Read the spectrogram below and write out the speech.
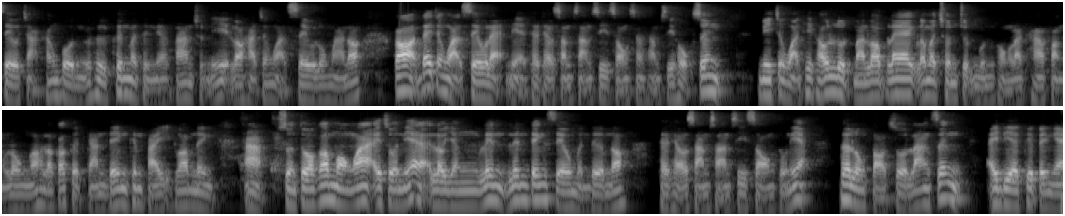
เซลล์จากข้างบนก็คือขึ้นมาถึงแนวต้านชุดนี้ เราหาจังหวะเซลล์ลงมาเนาะก็ได้จังหวะเซลล์แหละเนี่ยแถวๆ3342 3346 ซึ่ง มีจังหวะที่เขาหลุดมารอบแรก แล้วมาชนจุดหมุนของราคาฝั่งลงเนาะแล้วก็เกิดการเด้งขึ้นไปอีกรอบหนึ่งอะส่วนตัวก็มองว่าไอ้โซนเนี้ยเรายังเล่นเล่นเด้งเซลล์เหมือนเดิมเนาะแถวแถวสามสามสี่สองตรงเนี้ยเพื่อลงต่อโซนล่างซึ่งไอเดียคือเป็นไง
